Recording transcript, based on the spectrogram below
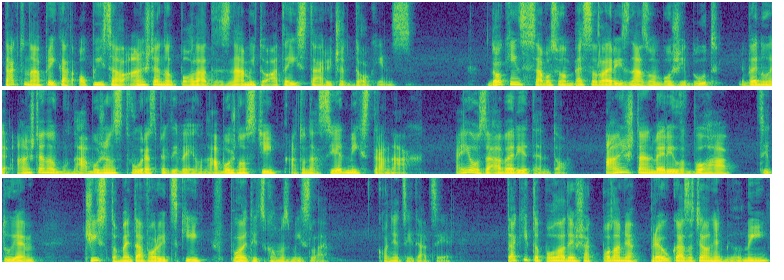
Takto napríklad opísal Einsteinov pohľad známy to ateista Richard Dawkins. Dawkins sa vo svojom bestselleri s názvom Boží blúd venuje Einsteinovmu náboženstvu, respektíve jeho nábožnosti, a to na 7 stranách. A jeho záver je tento. Einstein veril v Boha, citujem, čisto metaforicky v poetickom zmysle. Konec citácie. Takýto pohľad je však podľa mňa preukázateľne milný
